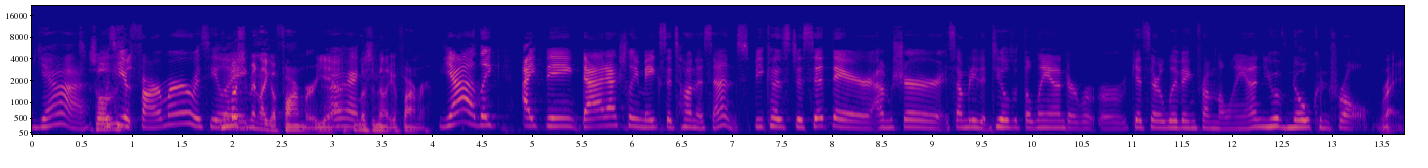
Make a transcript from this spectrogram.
Yeah. So was was he just- a farmer? Was he He like? must have been like a farmer. Yeah. Okay. He must have been like a farmer. Yeah, like I think that actually makes a ton of sense because to sit there, I'm sure somebody that deals with the land or, or gets their living from the land, you have no control. Right.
